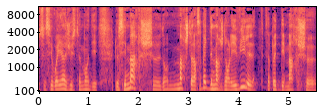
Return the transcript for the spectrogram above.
ces voyages justement, de ces marches. Dans, marches. Alors ça peut être des marches dans les villes, ça peut être des marches. Euh,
